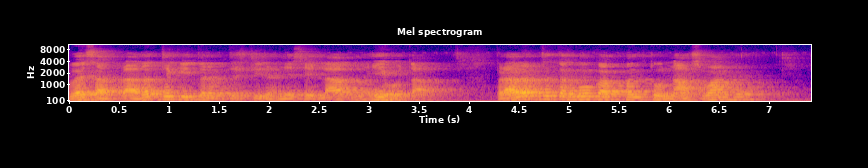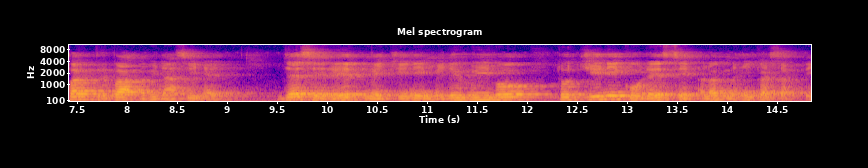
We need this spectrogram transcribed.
वैसा प्रारब्ध की तरफ़ दृष्टि रहने से लाभ नहीं होता। प्रारब्ध कर्मों का फल तो नाशवान है, पर कृपा अविनाशी है। जैसे रेत में चीनी मिली हुई हो तो चीनी को रेत से अलग नहीं कर सकते।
